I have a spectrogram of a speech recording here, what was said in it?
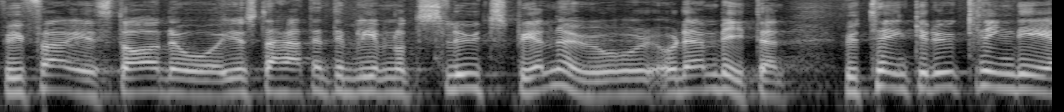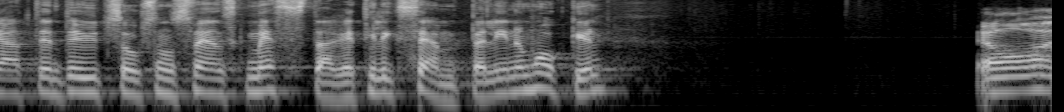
vid Färjestad och just det här att det inte blev något slutspel nu och, och den biten. Hur tänker du kring det att det inte utsågs som svensk mästare till exempel inom hockeyn? Ja,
